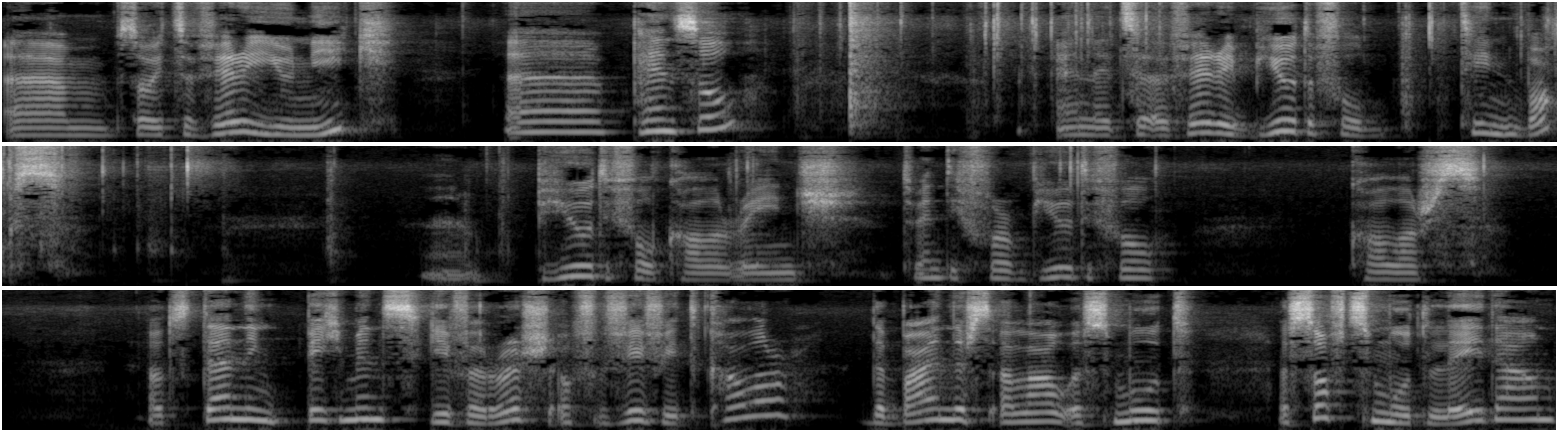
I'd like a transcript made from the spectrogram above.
Um, so it's a very unique uh, pencil, and it's a very beautiful tin box. beautiful color range, 24 beautiful colors. Outstanding pigments give a rush of vivid color. The binders allow a smooth, a soft smooth laydown.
